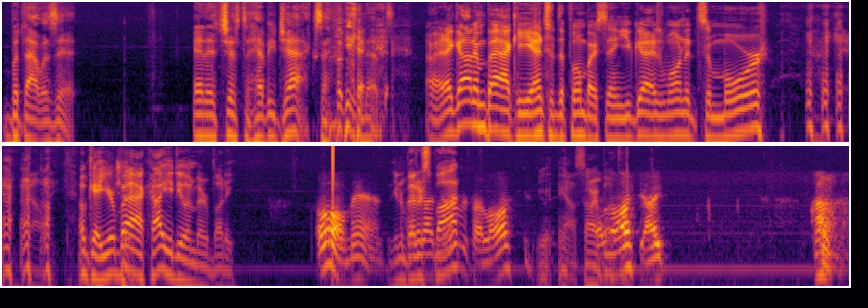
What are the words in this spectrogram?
but that was it. And it's just a heavy jacks. I mean, Okay. that's All right, I got him back. He answered the phone by saying, "You guys wanted some more." Okay. Okay, you're back. How you doing, everybody? Oh man, You in a better I spot? nervous. I lost you. Yeah, yeah sorry I about lost you. I, I don't know.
